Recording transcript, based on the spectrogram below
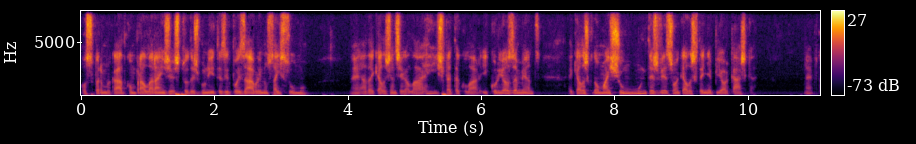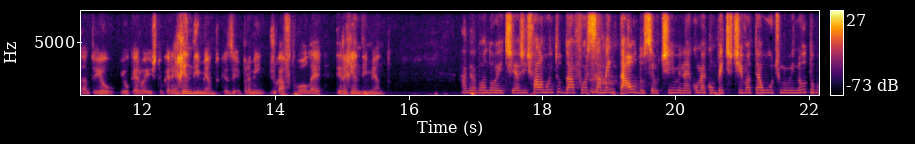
ao supermercado comprar laranjas todas bonitas e depois abre e não sai sumo. É? Há daquelas gente que chega lá, e espetacular. E curiosamente, aquelas que dão mais sumo muitas vezes são aquelas que têm a pior casca. É? Portanto, eu, eu quero é isto, eu quero é rendimento. Quer dizer, para mim, jogar futebol é ter rendimento. Abel, boa noite. A gente fala muito da força mental do seu time, né? Como é competitivo até o último minuto,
